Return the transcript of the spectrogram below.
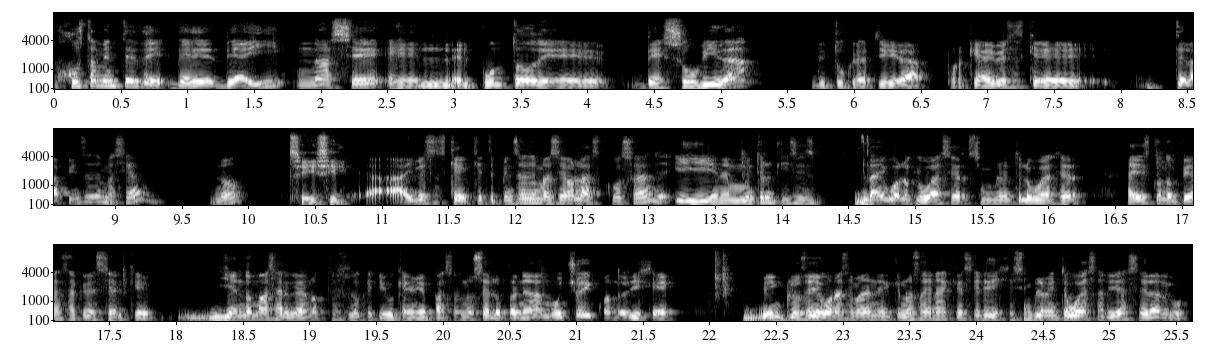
justamente de, de, de ahí nace el, el punto de, de subida de tu creatividad, porque hay veces que te la piensas demasiado, ¿no? Sí, sí. Hay veces que, que, te piensas demasiado las cosas y en el momento en el que dices, da igual lo que voy a hacer, simplemente lo voy a hacer, ahí es cuando empiezas a crecer, que yendo más al grano, pues es lo que digo que a mí me pasó, no sé, lo planeaba mucho y cuando dije, incluso llegó una semana en la que no sabía nada que hacer y dije, simplemente voy a salir a hacer algo.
